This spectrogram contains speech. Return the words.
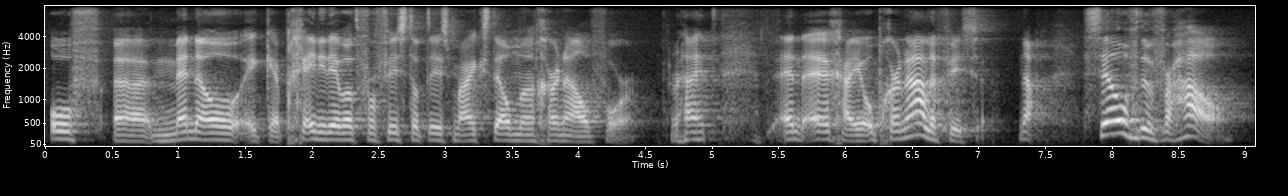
of uh, Menno, ik heb geen idee wat voor vis dat is, maar ik stel me een garnaal voor. Right? En uh, ga je op garnalen vissen. Nou, hetzelfde verhaal.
